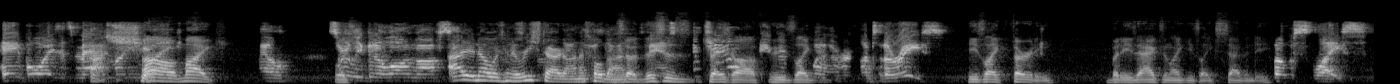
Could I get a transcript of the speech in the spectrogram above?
Hey boys, it's Mad Oh, Money. Mike. Oh, Mike. Well, it's Certainly been a long off season. I didn't know it was going to restart on us. Hold on. So this is Chekhov, who's like whatever onto the race. he's like 30, but he's acting like he's like 70. Bo Slice.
